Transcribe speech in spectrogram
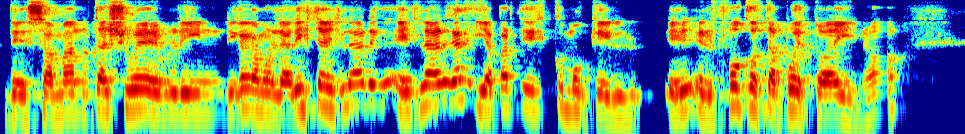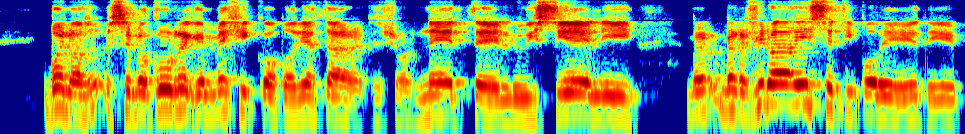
de Samantha Schweblin, digamos, la lista es larga, es larga y aparte es como que el, foco está puesto ahí, ¿no? Bueno, se me ocurre que en México podría estar, qué sé Nete, Luisieli, me, refiero a ese tipo de,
